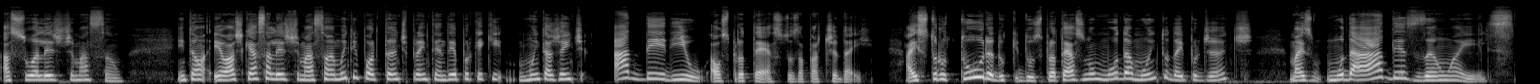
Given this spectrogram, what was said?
à sua legitimação. Então eu acho que essa legitimação é muito importante para entender por que muita gente aderiu aos protestos a partir daí. A estrutura do, dos protestos não muda muito daí por diante, mas muda a adesão a eles.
